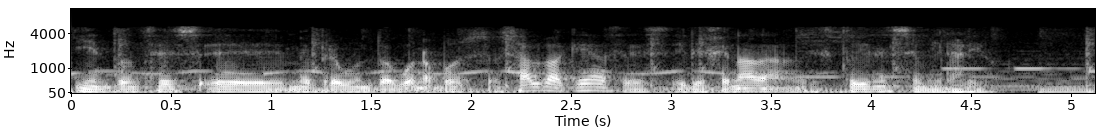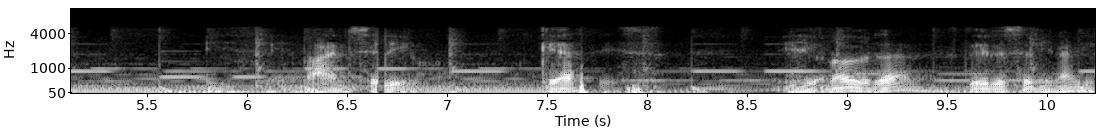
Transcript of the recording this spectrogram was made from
y entonces eh, me preguntó, bueno, pues Salva, ¿qué haces? Y dije, nada, estoy en el seminario. Va, en serio, ¿qué haces? Y digo, no, ¿verdad? Estoy en el seminario.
